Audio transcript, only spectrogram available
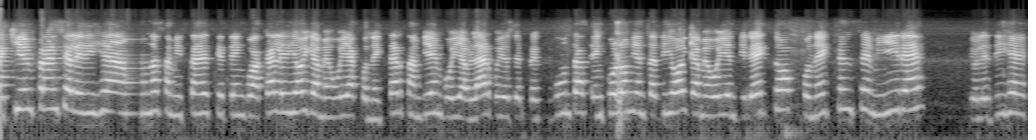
aquí en Francia, le dije a unas amistades que tengo acá, le dije, oiga, me voy a conectar también, voy a hablar, voy a hacer preguntas. En Colombia, entonces dije, oiga, me voy en directo, conéctense, miren. Yo les dije,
